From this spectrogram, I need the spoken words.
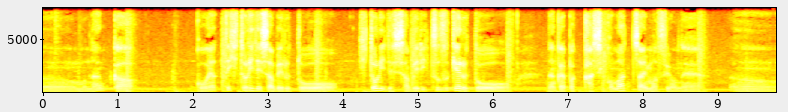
うんもうなんかこうやって一人で喋ると一人で喋り続けるとなんかやっぱかしこまっちゃいますよね。うん。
